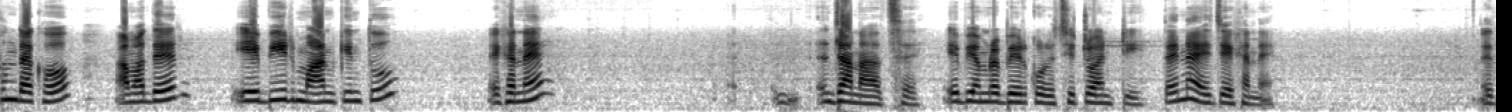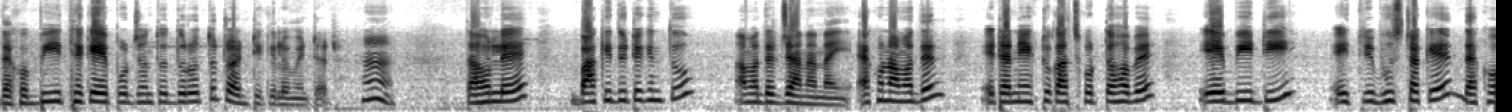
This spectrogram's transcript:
এখন দেখো, আমাদের এ বির মান কিন্তু এখানে জানা আছে। এ বি আমরা বের করেছি টোয়েন্টি তাই না? এই যে এখানে। এ দেখো বি থেকে এ পর্যন্ত দূরত্ব টোয়েন্টি কিলোমিটার হ্যাঁ? তাহলে বাকি দুইটা কিন্তু আমাদের জানা নাই। এখন আমাদের এটা নিয়ে একটু কাজ করতে হবে। এ বি ডি এই ত্রিভুজটাকে দেখো,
